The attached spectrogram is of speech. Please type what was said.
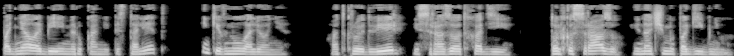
поднял обеими руками пистолет и кивнул Алене. «Открой дверь и сразу отходи. Только сразу, иначе мы погибнем».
